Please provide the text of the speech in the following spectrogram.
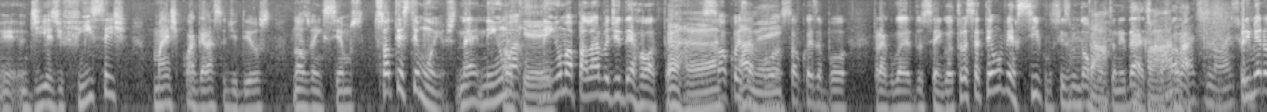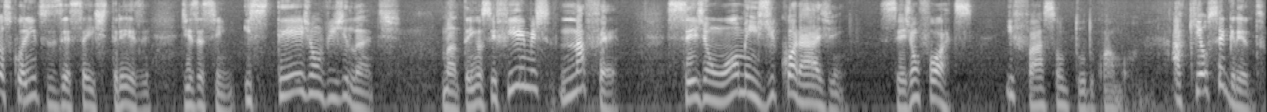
eh, dias difíceis, mas com a graça de Deus nós vencemos. Só testemunhos, né? Nenhuma, Ok. nenhuma palavra de derrota. Aham, Só coisa amém. boa, só coisa boa para a glória do Senhor. Eu trouxe até um versículo, vocês me dão Tá, oportunidade claro. para falar? Lógico. Primeiro aos Coríntios 16, 13, diz assim: Estejam vigilantes, mantenham-se firmes na fé, sejam homens de coragem, sejam fortes e façam tudo com amor. Aqui é o segredo.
